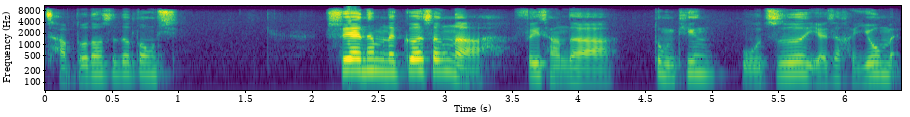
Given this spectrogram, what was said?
差不多都是这东西。虽然他们的歌声呢非常的动听，舞姿也是很优美，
